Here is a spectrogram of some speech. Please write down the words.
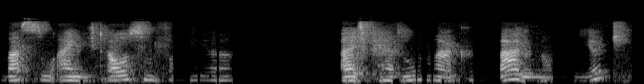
was so eigentlich draußen von dir als Personenmarke wahrgenommen wird,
